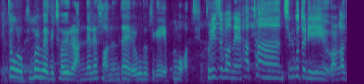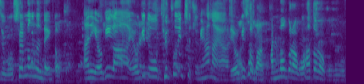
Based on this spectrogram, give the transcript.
이쪽으로 구글맵이 저희를 안내를 해서 왔는데 여기도 되게 예쁜 것 같아요. 브리즈번에 핫한 친구들이 와가지고 술 먹는 데인가 보다. 아니 여기가 여기도 뷰 포인트 중에 하나야. 여기서 막밥 먹으라고 하더라고.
